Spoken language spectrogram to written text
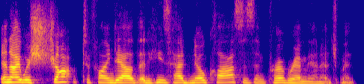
And I was shocked to find out that he's had no classes in program management,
